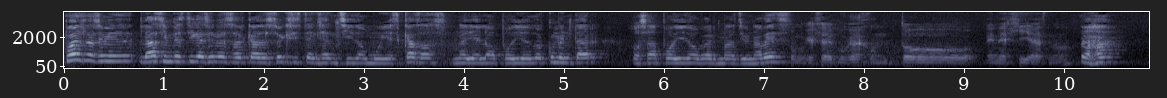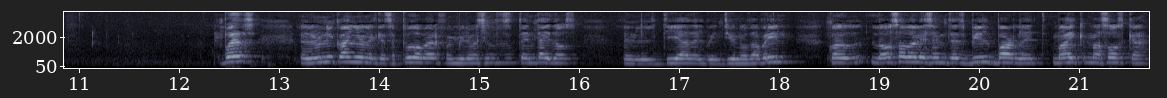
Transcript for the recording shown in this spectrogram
pues las, las investigaciones acerca de su existencia han sido muy escasas, nadie lo ha podido documentar o se ha podido ver más de una vez. Como que esa época juntó energías, ¿no? Ajá. Pues el único año en el que se pudo ver fue en 1972, el día del 21 de abril, cuando los adolescentes Bill Bartlett, Mike Mazoska,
